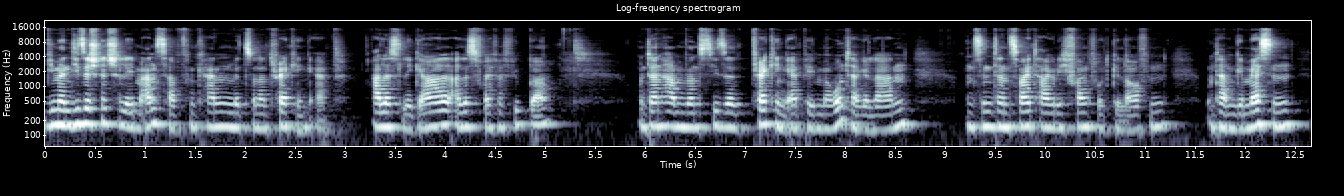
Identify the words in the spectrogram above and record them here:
wie man diese Schnittstelle eben anzapfen kann mit so einer Tracking-App. Alles legal, alles frei verfügbar. Und dann haben wir uns diese Tracking-App eben heruntergeladen und sind dann zwei Tage durch Frankfurt gelaufen und haben gemessen,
